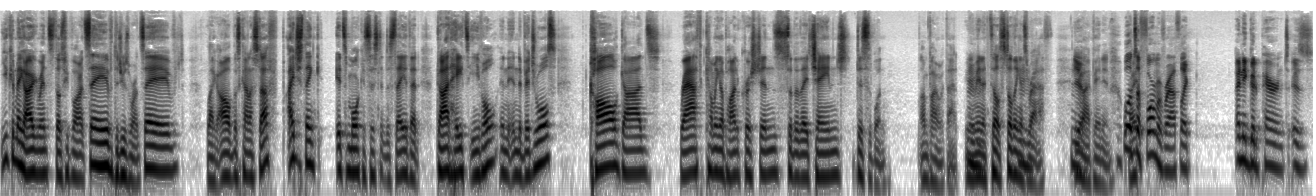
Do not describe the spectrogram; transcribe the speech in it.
you can make arguments those people aren't saved, the Jews weren't saved, like all this kind of stuff. I just think it's more consistent to say that God hates evil in individuals. Call God's wrath coming upon Christians so that they change discipline. I'm fine with that. You know what I mean? Mm-hmm. I still still think it's wrath, in Yeah. my opinion. Well, it's a form of wrath. Like any good parent is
